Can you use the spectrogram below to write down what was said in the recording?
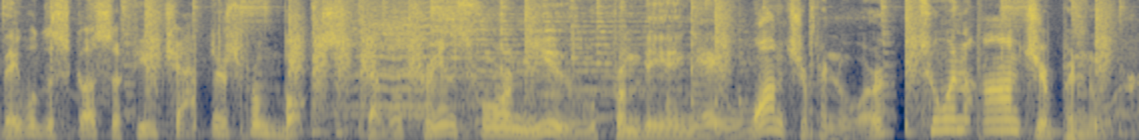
they will discuss a few chapters from books that will transform you from being a entrepreneur to an entrepreneur.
